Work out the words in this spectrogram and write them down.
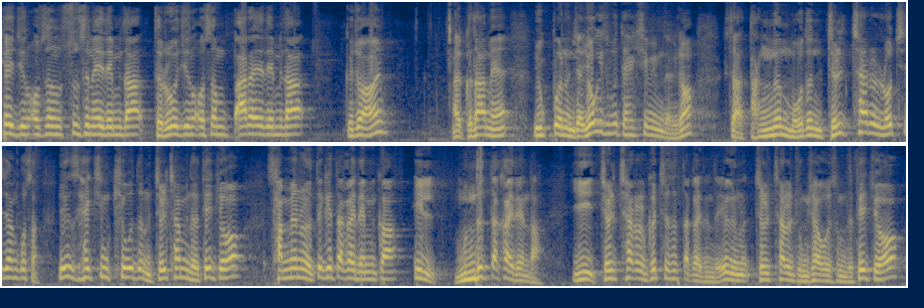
해진 옷은 수선해야 됩니다. 더러워진 옷은 빨아야 됩니다. 그죠? 아, 그 다음에 6번은 이제 여기서부터 핵심입니다. 그죠? 자, 닦는 모든 절차를 놓치지 않고서 여기서 핵심 키워드는 절차입니다. 됐죠? 삼면을 어떻게 닦아야 됩니까? 1. 문득 닦아야 된다. 이 절차를 거쳐서 닦아야 된다. 여기는 절차를 중시하고 있습니다. 됐죠?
